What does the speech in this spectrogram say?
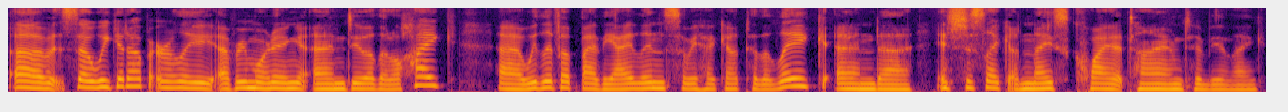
Uh, so, we get up early every morning and do a little hike. Uh, we live up by the island, so we hike out to the lake, and uh, it's just like a nice, quiet time to be like,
